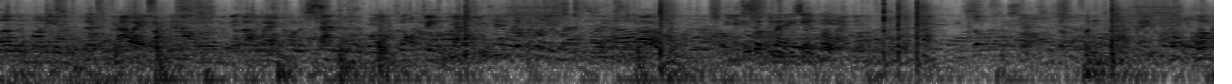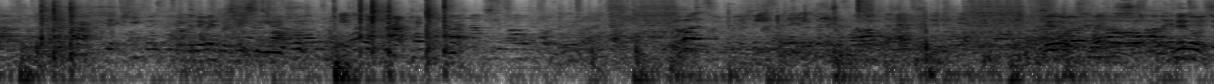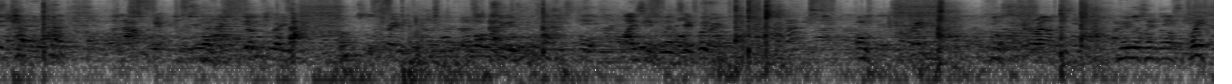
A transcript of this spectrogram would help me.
earn the money and look how it's now about where kind of standards the world is not a thing that They do you to. Sport. I see it as a Amigo 112. Foi.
